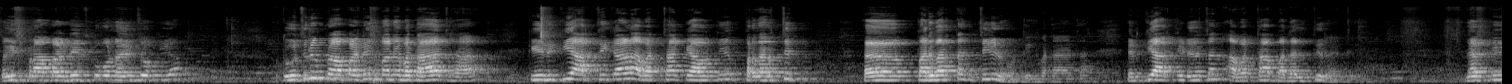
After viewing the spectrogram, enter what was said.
तो इस प्रॉपर्टीज़ को वो नहीं शो किया। दूसरी प्रॉपर्टीज़ मैंने बताया था कि इनकी आर्थिकरण अवस्था क्या होती है? प्रदर्शित परिवर्तनशील होती है, बताया था। इनकी ऑक्सीडेशन अवस्था बदलती रहती है। जबकि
